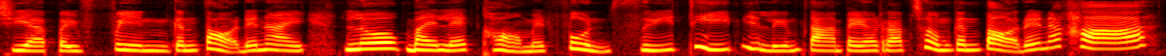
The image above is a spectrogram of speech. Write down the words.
เชียร์ไปฟินกันต่อได้ใน โลกใบเล็กของเม็ดฝุ่นสวีทีอย่าลืมตามไปรับชมกันต่อด้วยนะคะ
